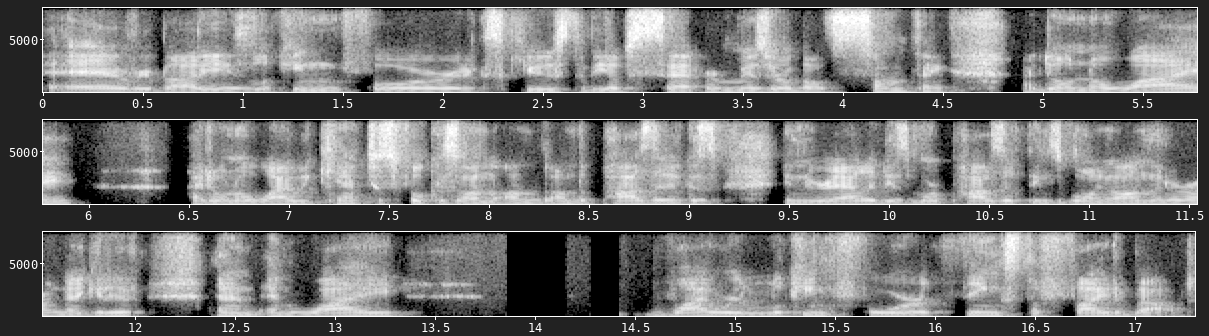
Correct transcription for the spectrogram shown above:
everybody is looking for an excuse to be upset or miserable about something. I don't know why. I don't know why we can't just focus on on, on the positive because in reality, there's more positive things going on than there are negative, and and why why we're looking for things to fight about.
